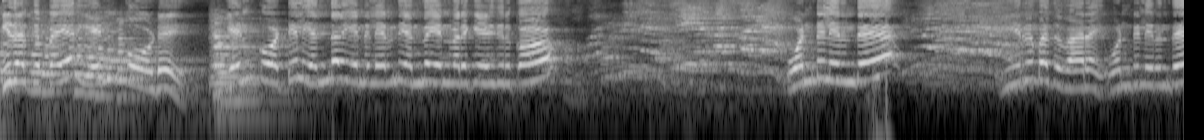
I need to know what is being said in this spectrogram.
இதற்கு பெயர் எண் கோடு. எண் கோட்டில் எந்த எண்ணிலிருந்து எந்த எண் வரைக்கும் எழுதியிருக்கோம்? ஒன்றிலிருந்து இருபது வரை. ஒன்றிலிருந்து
